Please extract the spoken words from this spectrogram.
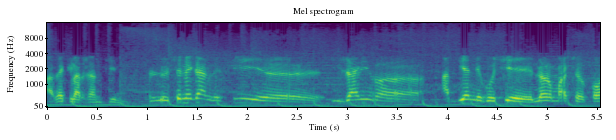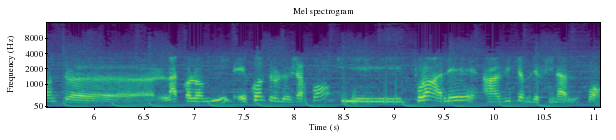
avec l'Argentine. Le Sénégal, si ils arrivent à bien négocier leur match contre la Colombie et contre le Japon, qui pourront aller en huitième de finale. Bon,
